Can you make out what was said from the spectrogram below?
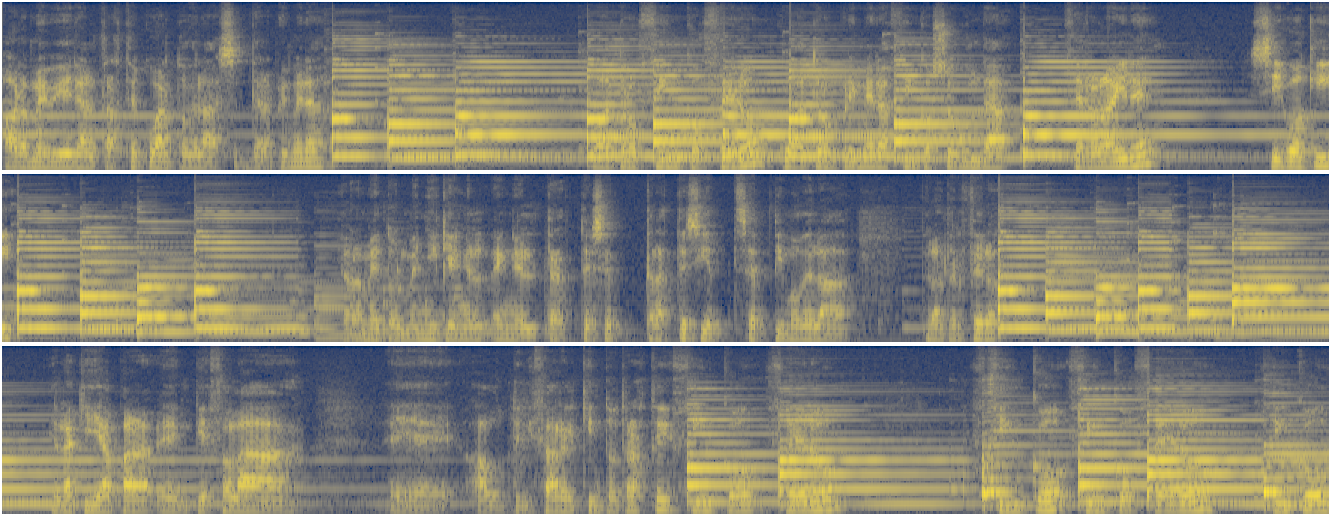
Ahora me voy a ir al traste cuarto de, la primera. 4, 5, 0. 4 primera, 5 segunda, 0 al aire. Sigo aquí. Y ahora meto el meñique en el, traste, traste, séptimo de la, de la tercera. Y ahora aquí ya para, empiezo la, eh, a utilizar el quinto traste. 5, 0, 5, 5, 0, 5,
